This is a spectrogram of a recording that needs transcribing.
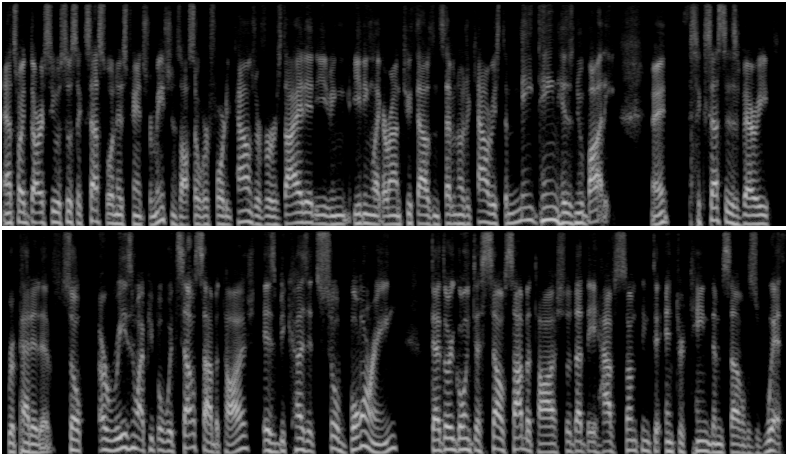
And that's why Darcy was so successful in his transformations. also over 40 pounds, reverse dieted, eating, eating like around 2,700 calories to maintain his new body, right? Success is very repetitive. So a reason why people would self sabotage is because it's so boring that they're going to self sabotage so that they have something to entertain themselves with.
